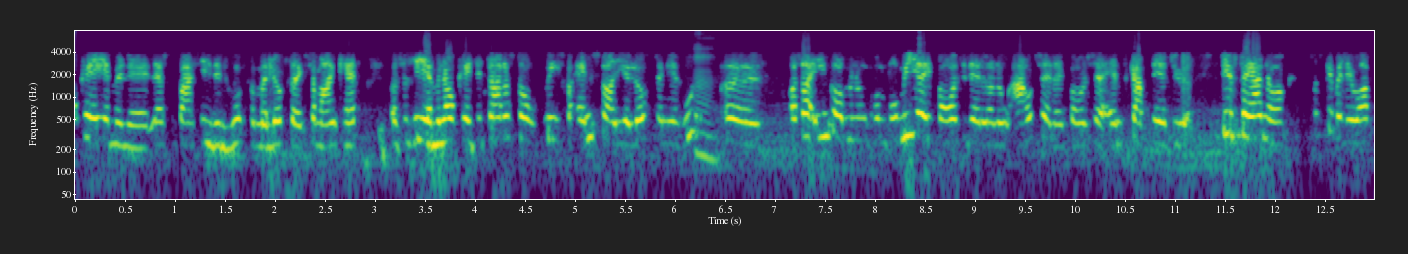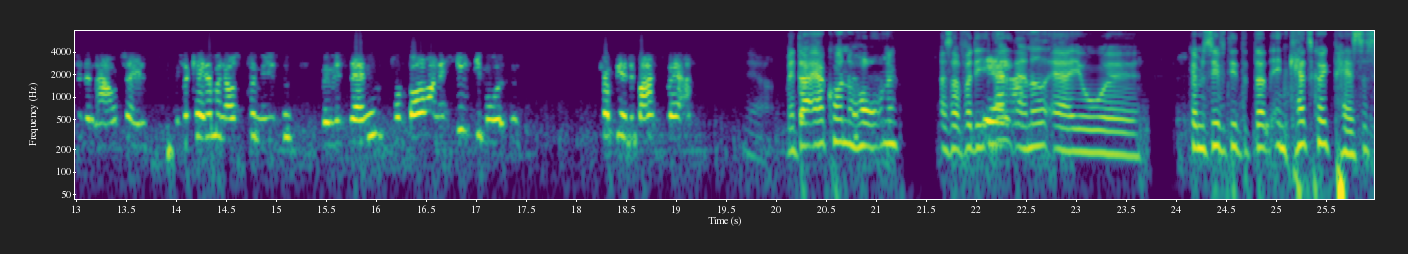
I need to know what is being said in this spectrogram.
okay, jamen øh, lad os bare sige, at det er en hund, for man lufter ikke så meget en kat. Og så siger jeg, men okay, det er der, der står mest for ansvaret i at lufte den her hund. Mm. Øh, og så indgår man nogle kompromiser i forhold til det, eller nogle aftaler i forhold til at anskaffe det her dyr. Det er fair nok. Så skal man leve op til den aftale. Men så kender man også præmissen. Men hvis den anden på forhånd er helt imod den, så bliver det bare svært. Ja. Men der er kun hårene. Altså, fordi Ja. alt andet er jo... Øh, kan man sige, fordi der, en kat skal jo ikke passes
